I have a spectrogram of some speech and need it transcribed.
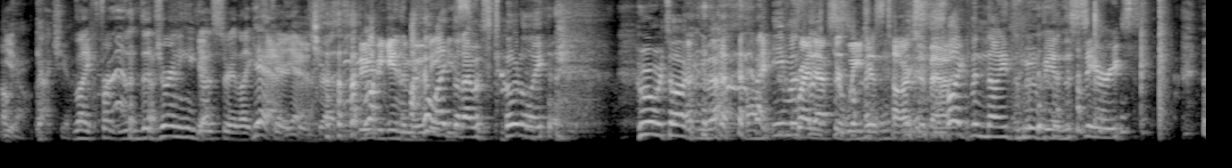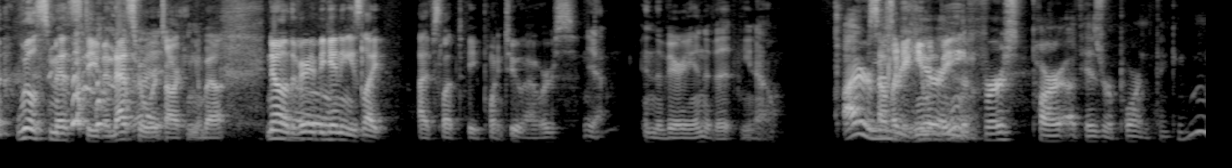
Okay, Yeah. got you. Like from the, the journey he goes through, like Yeah, his yeah. the Very beginning of the movie. I like that I was totally. Who are we talking about? Even right after it's we like- just talked about. It's about like the ninth movie in the series. Will Smith, Stephen. That's who we're talking about. No, the very beginning he's like, I've slept eight point two hours. Yeah. In the very end of it, you know. I remember like a human hearing the first part of his report and thinking, hmm,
